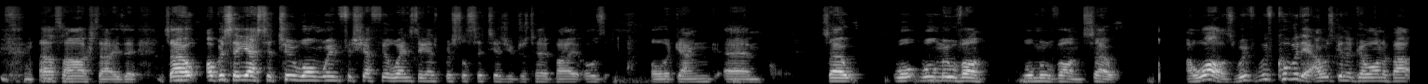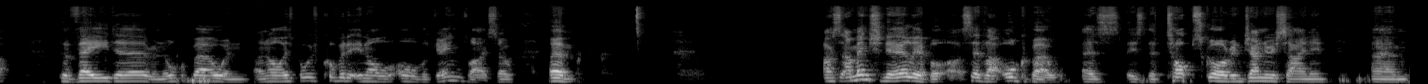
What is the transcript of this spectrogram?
That's harsh, that is it. So obviously, yes, a two-one win for Sheffield Wednesday against Bristol City, as you've just heard by us, all the gang. Um, so we'll we'll move on. We'll move on. So I was we've we've covered it. I was going to go on about Poveda and Ugbo and and all this, but we've covered it in all all the games. Like so, um, I, I mentioned it earlier, but I said like Ugbo as is the top scorer in January signing, um,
